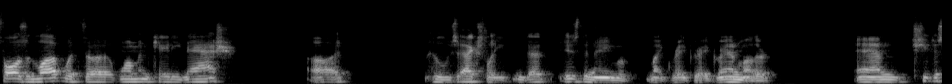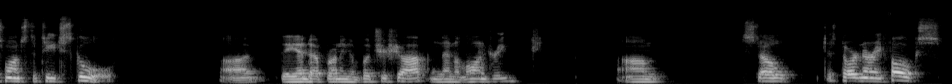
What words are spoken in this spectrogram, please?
falls in love with a woman, Katie Nash, uh, who's actually, that is the name of my great great grandmother. And she just wants to teach school. Uh, they end up running a butcher shop and then a laundry. Um, so just ordinary folks,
